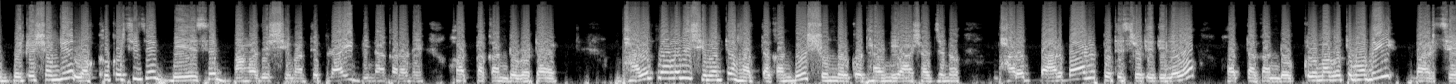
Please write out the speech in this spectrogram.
উদ্বেগের সঙ্গে লক্ষ্য করছি যে বিএসএফ বাংলাদেশ সীমান্তে প্রায় বিনা কারণে হত্যাকাণ্ড ঘটায়। ভারত বাংলাদেশ সীমান্তে হত্যাকাণ্ড সুন্দর কোঠায় নিয়ে আসার জন্য ভারত বারবার প্রতিশ্রুতি দিলেও হত্যাকাণ্ড ক্রমাগতভাবেই বাড়ছে।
